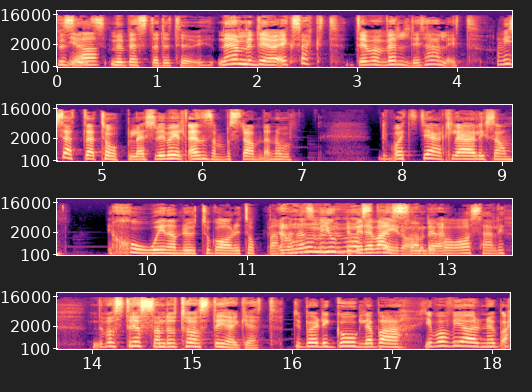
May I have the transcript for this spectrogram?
Precis, Ja. med bästa detur. Nej men det, exakt. Det var väldigt härligt. Vi satt där topless, vi var helt ensamma på stranden och det var ett jäkla liksom show innan du tog av dig toppen. Ja, men sen så men det gjorde var vi det varje dag och det stressande. var ashärligt. Det var stressande att ta steget. Du började googla bara, ja vad vi gör nu? Bara,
